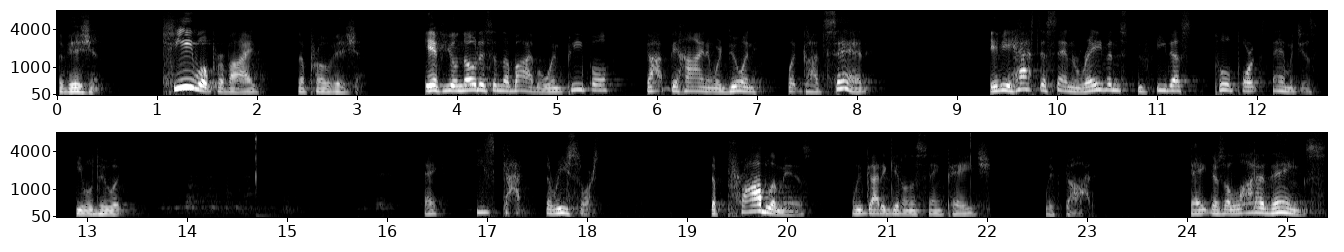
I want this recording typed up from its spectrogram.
the vision. He will provide the provision. If you'll notice in the Bible, when people got behind and were doing what God said, if he has to send ravens to feed us pulled pork sandwiches, he will do it. Okay? He's got the resources. The problem is we've got to get on the same page with God. Okay? There's a lot of things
